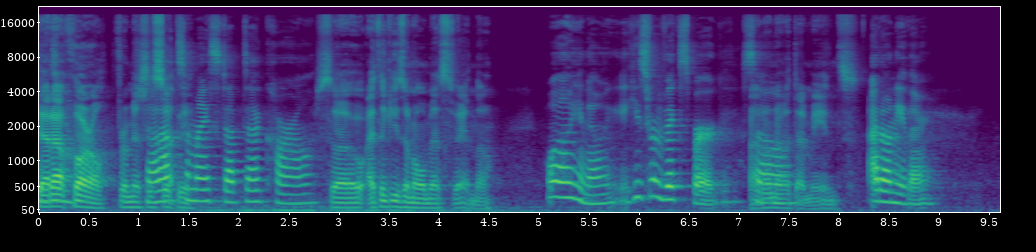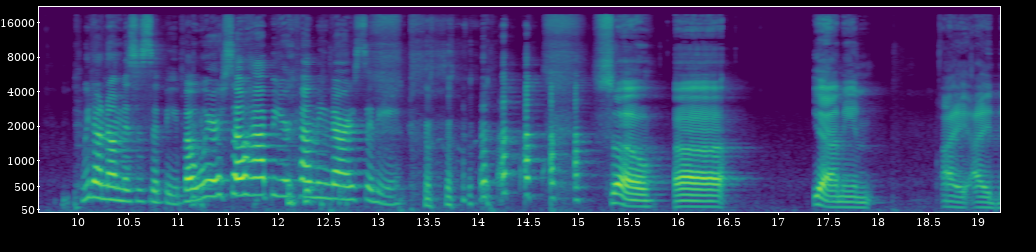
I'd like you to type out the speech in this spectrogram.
Shout out Carl from Mississippi. Shout out to my stepdad Carl. So I think he's an Ole Miss fan though. Well, you know, he's from Vicksburg. So I don't know what that means. I don't either. We don't know Mississippi, but we're so happy you're coming to our city. So, uh, yeah, I mean, I I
